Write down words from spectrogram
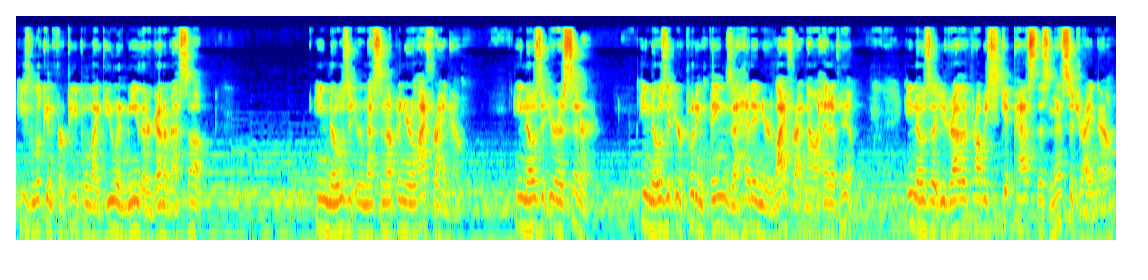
He's looking for people like you and me that are going to mess up. He knows that you're messing up in your life right now. He knows that you're a sinner. He knows that you're putting things ahead in your life right now ahead of Him. He knows that you'd rather probably skip past this message right now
